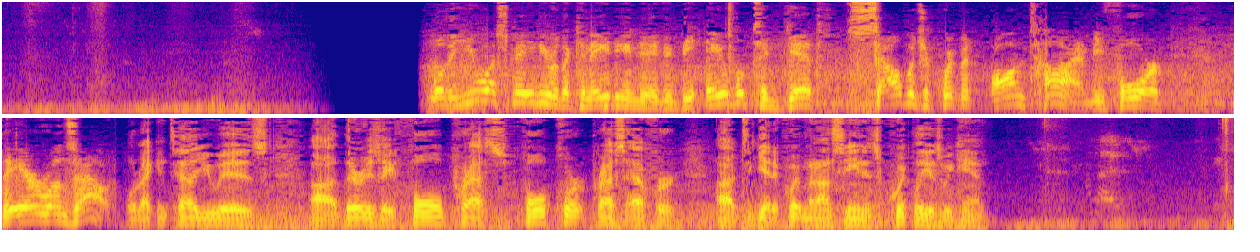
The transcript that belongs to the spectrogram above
Will the U.S. Navy or the Canadian Navy be able to get salvage equipment on time before the air runs out? What I can tell you is uh, there is a full press, full court press effort uh, to get equipment on scene as quickly as we can.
